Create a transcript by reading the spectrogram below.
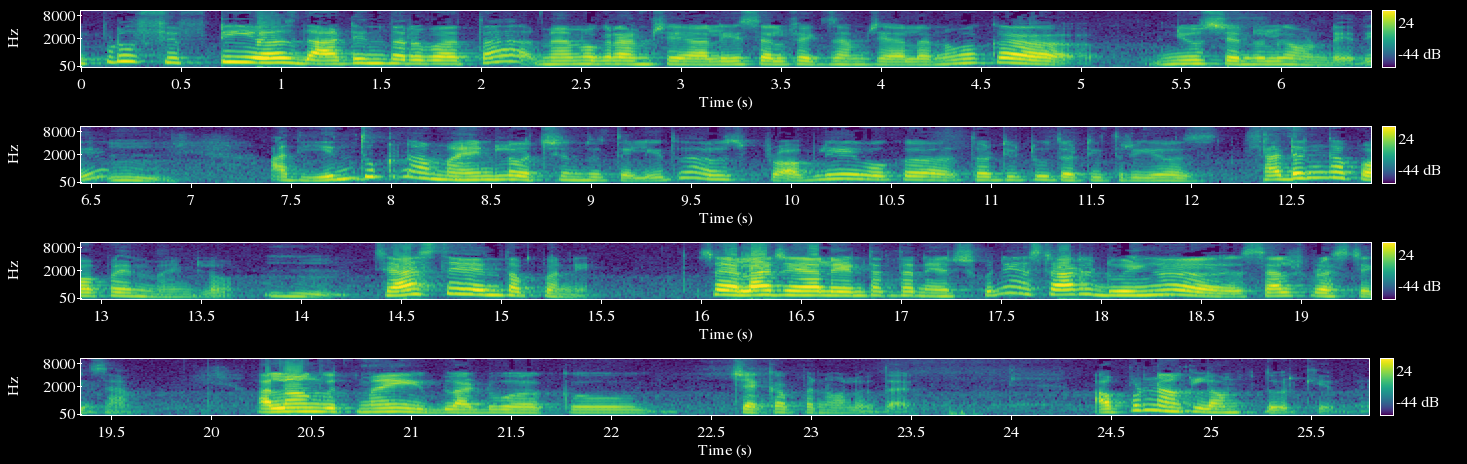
ఎప్పుడు ఫిఫ్టీ ఇయర్స్ దాటిన తర్వాత మెమోగ్రామ్ చేయాలి సెల్ఫ్ ఎగ్జామ్ చేయాలని ఒక న్యూస్ జనరల్గా ఉండేది. అది ఎందుకు నా మైండ్లో వచ్చిందో తెలియదు ఐ వాజ్ ప్రాబ్లీ ఒక thirty two thirty three years సడన్గా పాప్ అయింది మైండ్లో చేస్తే ఏం తప్పని? సో ఎలా చేయాలి ఏంటంతా నేర్చుకుని I start doing self breast exam along with my blood work checkup and all of that అప్పుడు నాకు లంప్ దొరికింది.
